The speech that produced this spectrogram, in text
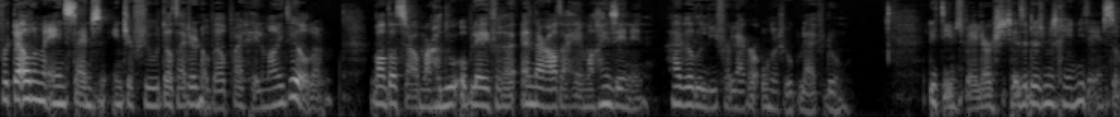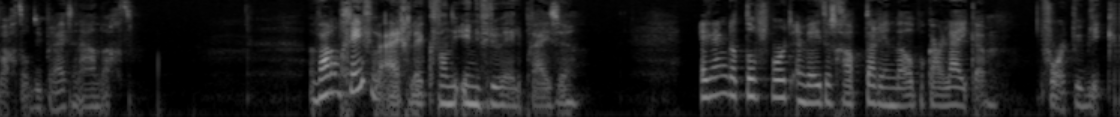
vertelde me eens tijdens een interview dat hij de Nobelprijs helemaal niet wilde. Want dat zou maar gedoe opleveren en daar had hij helemaal geen zin in. Hij wilde liever lekker onderzoek blijven doen. Die teamspelers zitten dus misschien niet eens te wachten op die prijs en aandacht. Waarom geven we eigenlijk van die individuele prijzen? Ik denk dat topsport en wetenschap daarin wel op elkaar lijken, voor het publiek.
